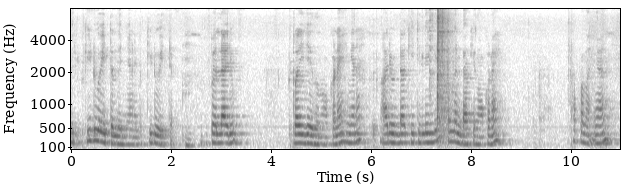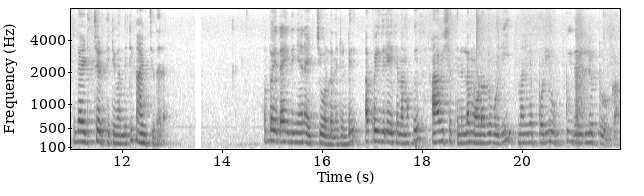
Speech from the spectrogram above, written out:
ഒരു കിടു ഐറ്റം തന്നെയാണിത് കിടു ഐറ്റം. ഇപ്പോൾ എല്ലാവരും ട്രൈ ചെയ്ത് നോക്കണേ. ഇങ്ങനെ ആരും ഉണ്ടാക്കിയിട്ടില്ലെങ്കിൽ ഒന്ന് ഉണ്ടാക്കി നോക്കണേ. അപ്പം ഞാൻ ഇത് അടിച്ചെടുത്തിട്ട് വന്നിട്ട് കാണിച്ചു തരാം. അപ്പോൾ ഇതാ ഇത് ഞാൻ അടിച്ചു കൊണ്ടുവന്നിട്ടുണ്ട്. അപ്പോൾ ഇതിലേക്ക് നമുക്ക് ആവശ്യത്തിനുള്ള മുളക് പൊടി മഞ്ഞൾപ്പൊടി ഉപ്പ് ഇതെല്ലാം ഇട്ട് കൊടുക്കാം.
